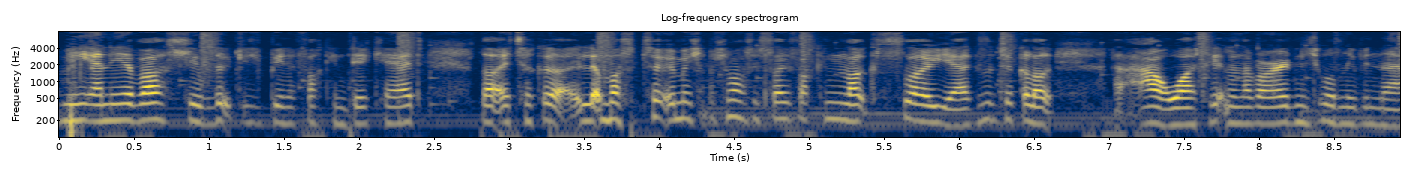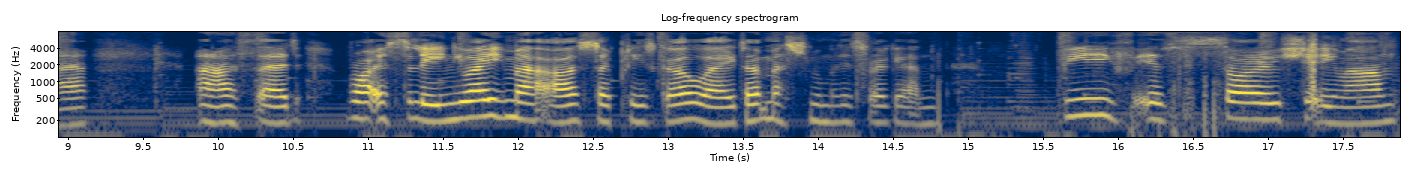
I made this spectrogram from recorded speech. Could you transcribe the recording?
meet any of us. She was literally being a fucking dickhead. Like it took her, it must took her, she must be so fucking like slow, yeah, because it took her like an hour to get on the road and she wasn't even there. And I said, right, Celine, you ain't met us, so please go away. Don't message me with this again. Beef is so shitty, man.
